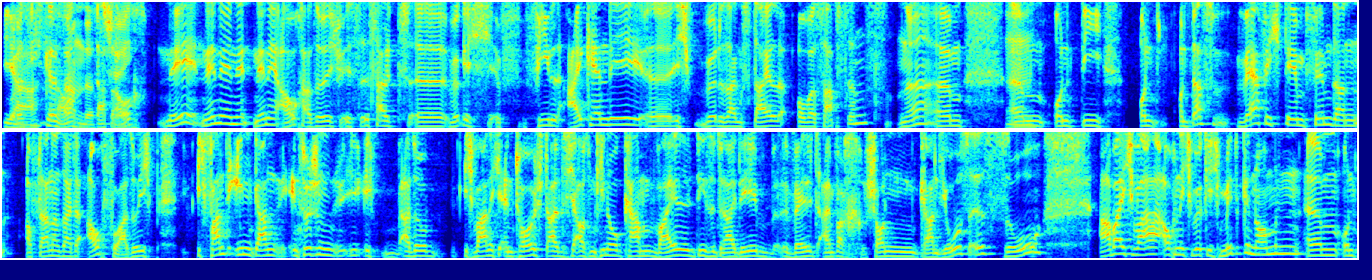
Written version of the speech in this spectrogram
Ja, Oder siehst du genau, das anders? Das Jay? auch. Nee, nee, nee, nee, nee, auch. Also ich, es ist halt äh, wirklich viel Eye Candy. Äh, ich würde sagen Style over Substance. Ne? Ähm, mhm. ähm, und die und, und das werfe ich dem Film dann auf der anderen Seite auch vor. Also ich, ich fand ihn ganz, inzwischen, ich, also ich war nicht enttäuscht, als ich aus dem Kino kam, weil diese 3D-Welt einfach schon grandios ist, so. Aber ich war auch nicht wirklich mitgenommen ähm, und,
